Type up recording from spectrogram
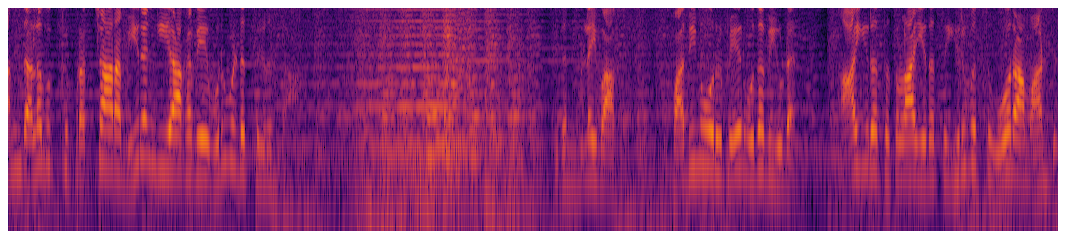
அந்த அளவுக்கு பிரச்சார பீரங்கியாகவே உருவெடுத்து இருந்தார். இதன் விளைவாக பதினோரு பேர் உதவியுடன் ஆயிரத்து தொள்ளாயிரத்து இருபத்தி ஓராம் ஆண்டு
